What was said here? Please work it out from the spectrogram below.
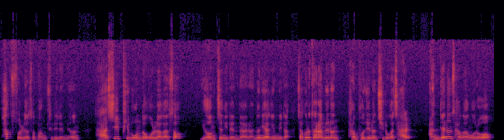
확 쏠려서 방출이 되면 다시 피부 온도가 올라가서 염증이 된다라는 이야기입니다. 자, 그렇다면은 한포지는 치료가 잘 안 되는 상황으로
